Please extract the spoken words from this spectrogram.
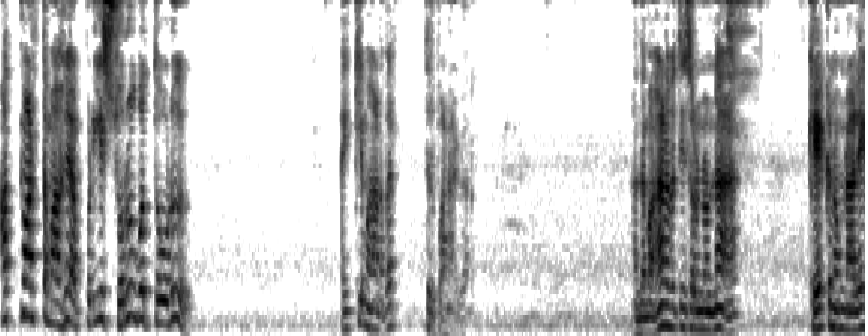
ஆத்மார்த்தமாக அப்படியே ஸ்வரூபத்தோடு ஐக்கியமானவர் திருப்பானாழ்வார். அந்த மகானை பற்றி சொல்லணும்னா கேட்கணும்னாலே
